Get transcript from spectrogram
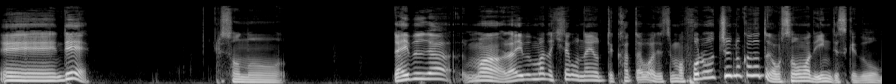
えー、で、その、ライブが、まあ、ライブまだ来たことないよって方はですね、まあ、フォロー中の方とかもそのままでいいんですけど、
